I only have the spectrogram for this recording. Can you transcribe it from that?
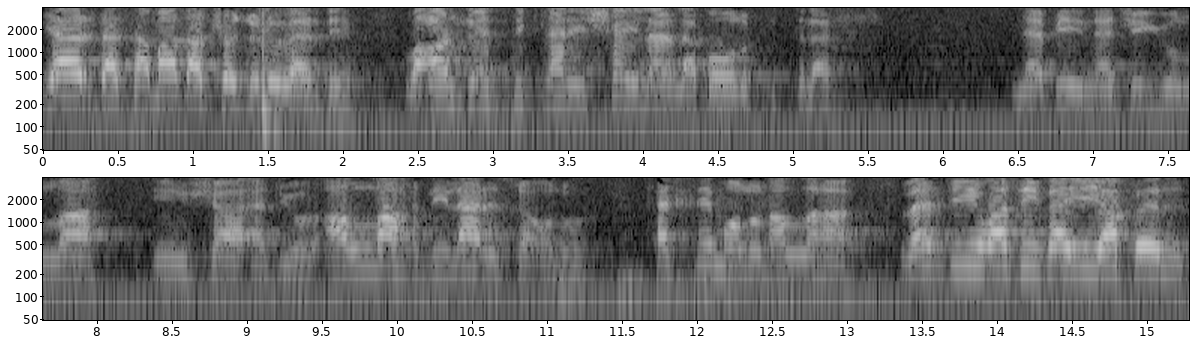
yerde semada çözülüverdi. Ve arzu ettikleri şeylerle boğulup gittiler. Nebi Neciyullah inşa ediyor. Allah dilerse olur. Teslim olun Allah'a. Verdiği vazifeyi yapın.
